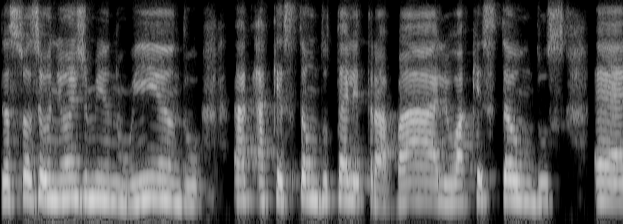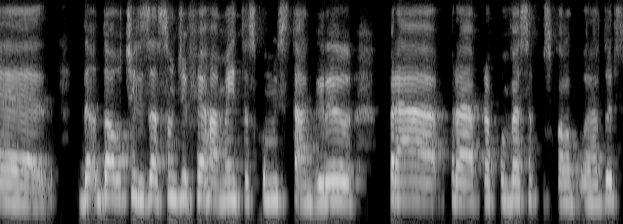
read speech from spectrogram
das suas reuniões diminuindo, a, a questão do teletrabalho, a questão dos, é, da, da, utilização de ferramentas como Instagram para conversa com os colaboradores?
